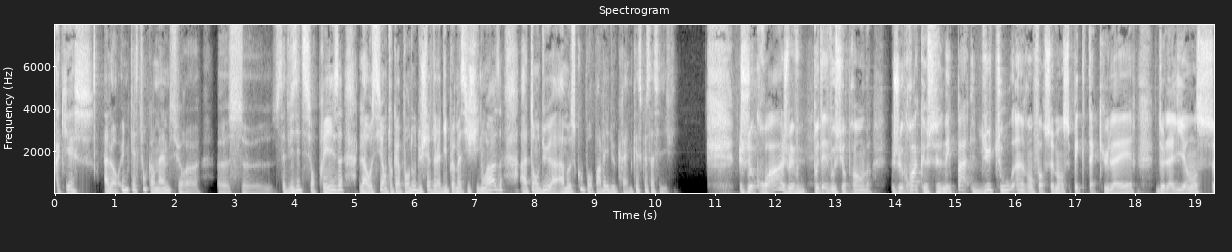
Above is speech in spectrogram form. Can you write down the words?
acquiescent. Alors, une question quand même sur euh, ce, cette visite surprise, là aussi, en tout cas pour nous, du chef de la diplomatie chinoise, attendu à, à Moscou pour parler d'Ukraine. Qu'est-ce que ça signifie? Je crois, je vais peut-être vous surprendre, je crois que ce n'est pas du tout un renforcement spectaculaire de l'alliance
